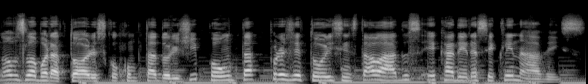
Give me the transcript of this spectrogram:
Novos laboratórios com computadores de ponta, projetores instalados e cadeiras reclináveis.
